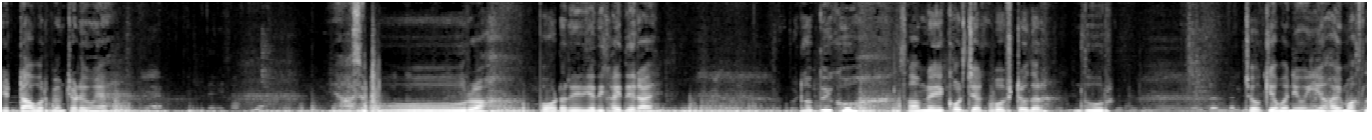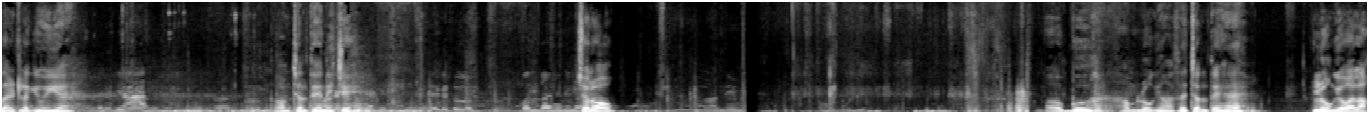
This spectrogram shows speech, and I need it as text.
ये टावर पे हम चढ़े हुए हैं। यहाँ से पूरा बॉर्डर एरिया दिखाई दे रहा है। अब देखो, सामने एक और चेक पोस्ट है उधर, दूर, चौकियाँ बनी हुई हैं हाई मार्क्स लाइट लगी हुई है। तो हम चलते हैं नीचे। चलो आओ। अब हम लोग यहाँ से चलते हैं लोंगे वाला।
